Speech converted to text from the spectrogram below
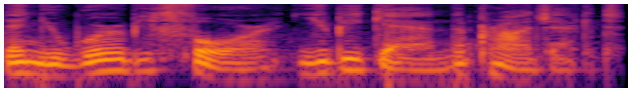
than you were before you began the project.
